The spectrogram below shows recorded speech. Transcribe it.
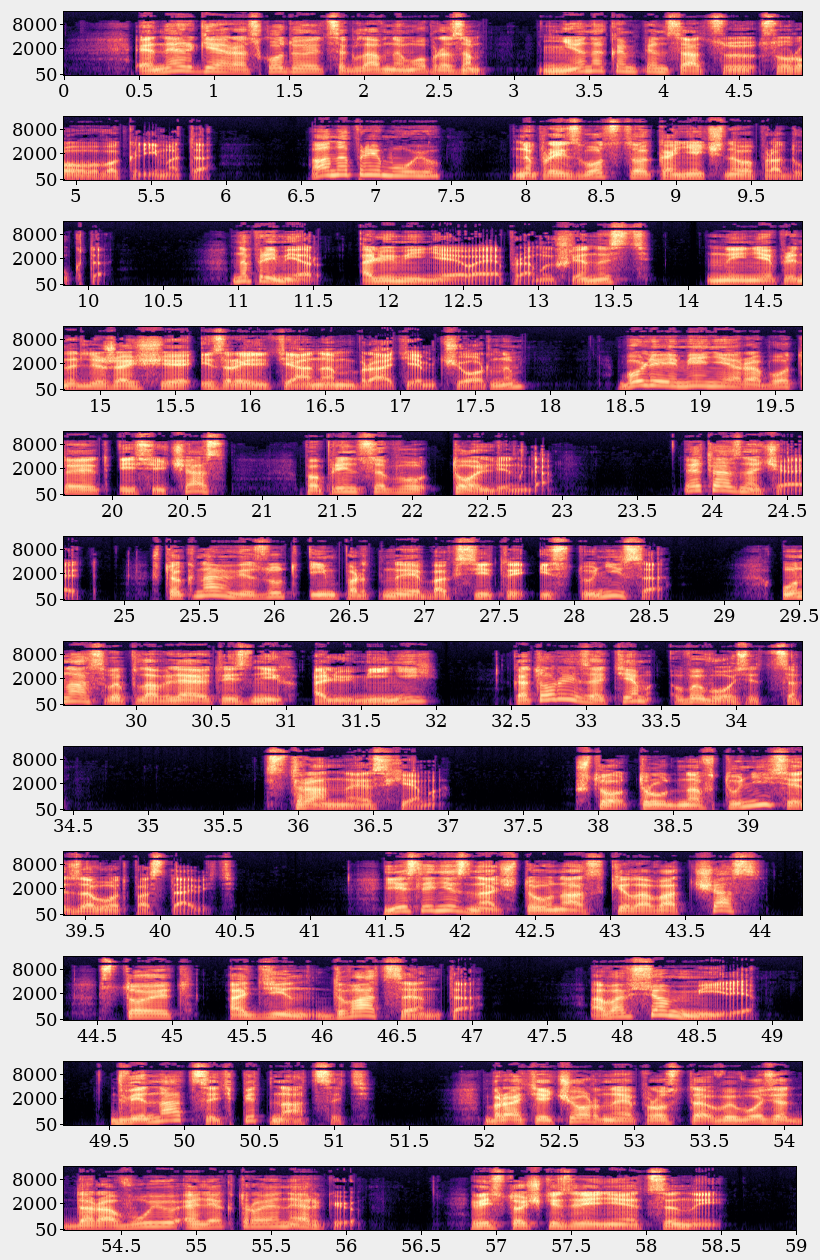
энергия расходуется главным образом не на компенсацию сурового климата, а напрямую на производство конечного продукта. Например, алюминиевая промышленность, ныне принадлежащая израильтянам братьям Черным, более-менее работает и сейчас по принципу толлинга. Это означает, что к нам везут импортные бокситы из Туниса, у нас выплавляют из них алюминий, который затем вывозится. Странная схема. Что, трудно в Тунисе завод поставить? Если не знать, что у нас киловатт-час стоит 1-2 цента, а во всем мире 12-15. Братья черные просто вывозят даровую электроэнергию. Ведь с точки зрения цены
